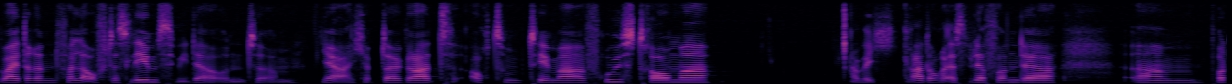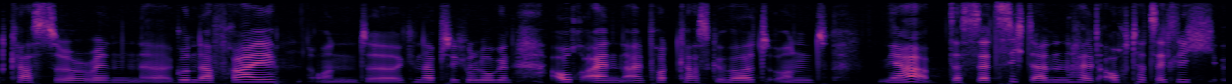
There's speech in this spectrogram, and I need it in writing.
weiteren Verlauf des Lebens wieder. Und ähm, ja, ich habe da gerade auch zum Thema Frühstrauma, habe ich gerade auch erst wieder von der ähm, Podcasterin äh, Gunda Frei und äh, Kinderpsychologin auch einen, Podcast gehört. Und ja, das setzt sich dann halt auch tatsächlich äh,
